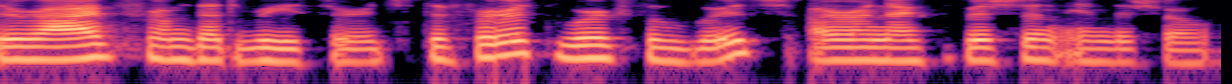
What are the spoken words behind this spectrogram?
derived from that research, the first works of which are on exhibition in the show.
